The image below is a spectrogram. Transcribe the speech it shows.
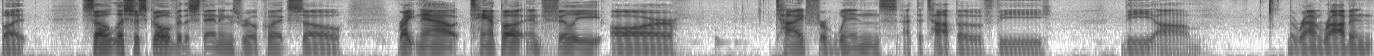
but so let's just go over the standings real quick. So right now, Tampa and Philly are tied for wins at the top of the the um the round robin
